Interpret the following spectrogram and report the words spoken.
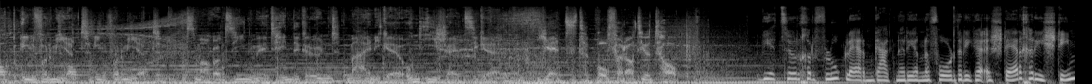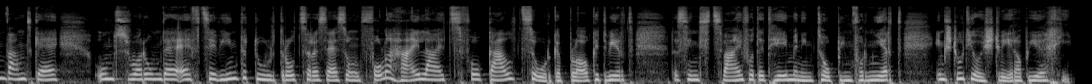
Top informiert. informiert. Das Magazin mit Hintergrund, Meinungen und Einschätzungen. Jetzt auf Radio Top. Wie Zürcher Fluglärmgegner ihren Forderungen eine stärkere Stimme geben und warum der FC Winterthur trotz einer Saison voller Highlights von Geldsorgen plagt wird, das sind zwei von den Themen im Top informiert. Im Studio ist Vera Büchi.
